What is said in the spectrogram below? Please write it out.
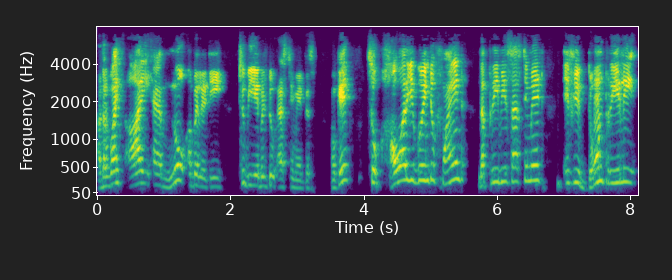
Otherwise, I have no ability to be able to estimate this. Okay. So how are you going to find the previous estimate if you don't really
